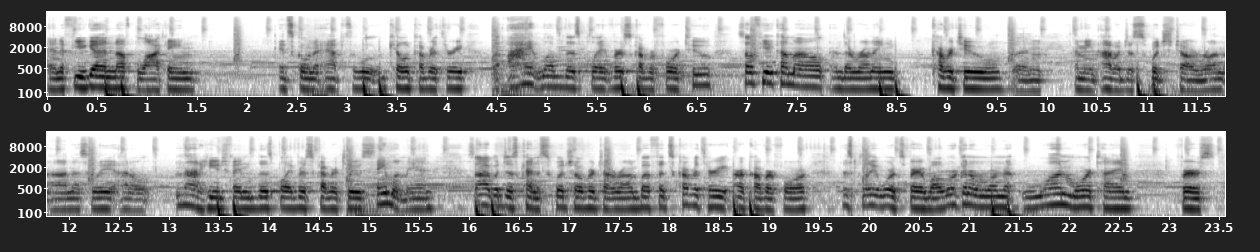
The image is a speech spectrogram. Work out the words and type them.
And if you get enough blocking, it's going to absolutely kill cover three. But I love this play versus cover four too. So if you come out and they're running cover two, then I mean, I would just switch to a run, honestly. I don't, I'm not a huge fan of this play versus cover two. Same with man. So I would just kind of switch over to a run. But if it's cover three or cover four, this play works very well. We're going to run it one more time versus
